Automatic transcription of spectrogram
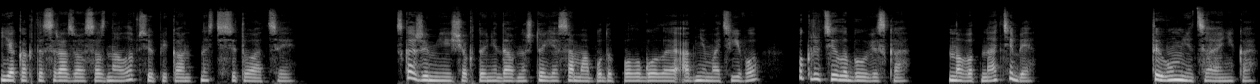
Я как-то сразу осознала всю пикантность ситуации. Скажи мне еще кто недавно, что я сама буду полуголая обнимать его, покрутила бы у виска. Но вот на тебе. Ты умница, Аника.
